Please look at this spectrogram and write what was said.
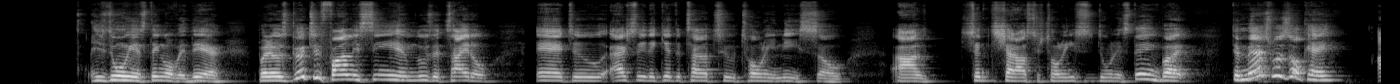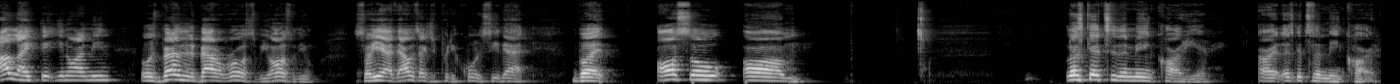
he's doing his thing over there. But it was good to finally see him lose a title and to actually to give the title to Tony Nese. So uh, shout outs to Tony Nese doing his thing. But the match was okay. I liked it. You know what I mean? It was better than the Battle Royals, to be honest with you. So yeah, that was actually pretty cool to see that. But also, um, let's get to the main card here. All right, let's get to the main card.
